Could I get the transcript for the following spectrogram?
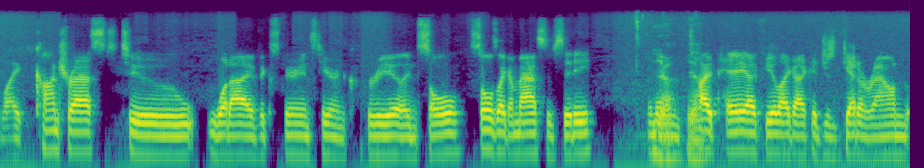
like contrast to what I've experienced here in Korea in Seoul. Seoul's like a massive city, and then Yeah, yeah. Taipei, I feel like I could just get around.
